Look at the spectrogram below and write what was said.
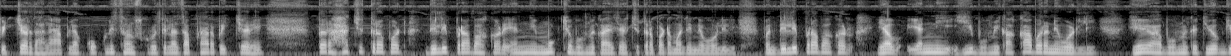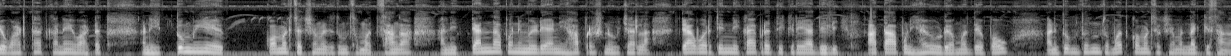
पिक्चर झाला. आहे आपल्या कोकणी संस्कृतीला जपणारा पिक्चर आहे. तर हा चित्रपट दिलीप प्रभाकर यांनी मुख्य भूमिका याच्या चित्रपटामध्ये निभावलेली. पण दिलीप प्रभाकर या यांनी ही भूमिका का बरं निवडली? हे या भूमिकेत योग्य वाटतात का नाही वाटत? आणि तुम्ही हे कॉमेंट सेक्शनमध्ये तुमचं मत सांगा आणि त्यांना पण मीडियाने हा प्रश्न विचारला. त्यावर त्यांनी काय प्रतिक्रिया दिली? आता आपण ह्या व्हिडिओमध्ये पाहू आणि तुम तुमचं मत कॉमेंट सेक्शनमध्ये नक्की सांगा.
